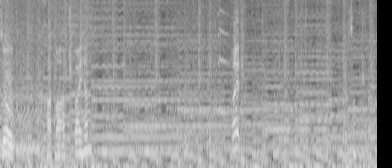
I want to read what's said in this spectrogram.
So, gerade mal abspeichern. Nein! Jetzt noch abspeichern.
